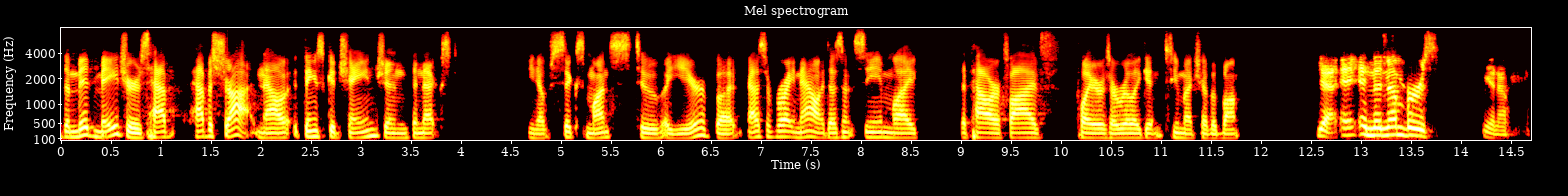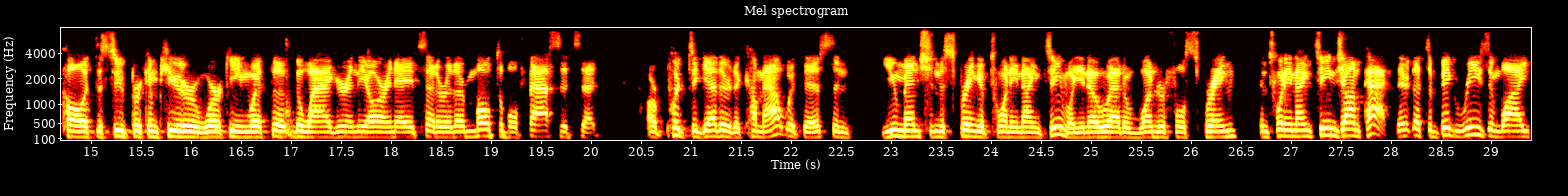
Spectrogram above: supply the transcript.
the mid majors have have a shot. Now things could change in the next, you know, six months to a year, but as of right now, it doesn't seem like the Power Five players are really getting too much of a bump. Yeah, and, and the numbers you know, call it the supercomputer working with the, the WAGR and the R&A, et cetera. There are multiple facets that are put together to come out with this. And you mentioned the spring of 2019. Well, you know who had a wonderful spring in 2019? John Pak. There, that's a big reason why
